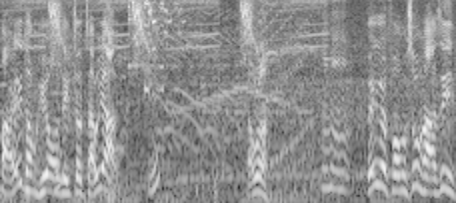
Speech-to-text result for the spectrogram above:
埋呢桶血，我哋就走人。走啦，俾佢放鬆下先。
